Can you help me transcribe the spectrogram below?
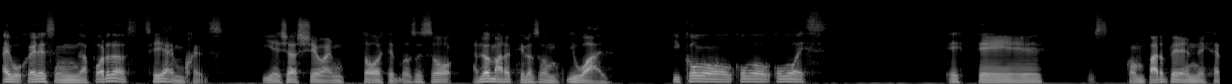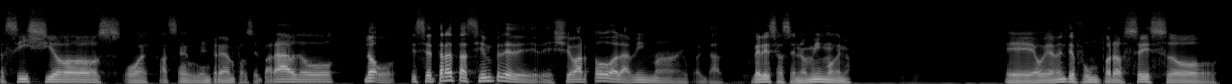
¿Hay mujeres en las puertas? Sí, hay mujeres. Y ellas llevan todo este proceso a lo más que los hombres. Igual. ¿Y cómo, cómo, cómo es? Este, ¿Comparten ejercicios o hacen, entrenan por separado? No, o- se trata siempre de, de llevar todo a la misma igualdad. Las mujeres hacen lo mismo que nosotros. Eh, obviamente fue un proceso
